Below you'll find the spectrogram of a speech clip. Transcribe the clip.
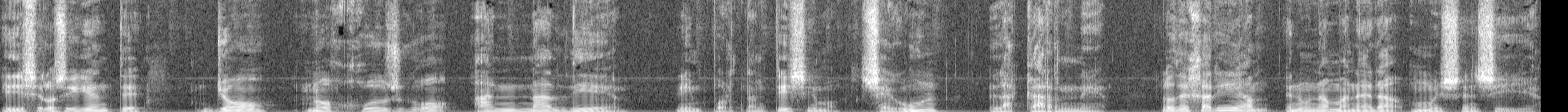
Y dice lo siguiente, yo no juzgo a nadie. Importantísimo, según la carne. Lo dejaría en una manera muy sencilla.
